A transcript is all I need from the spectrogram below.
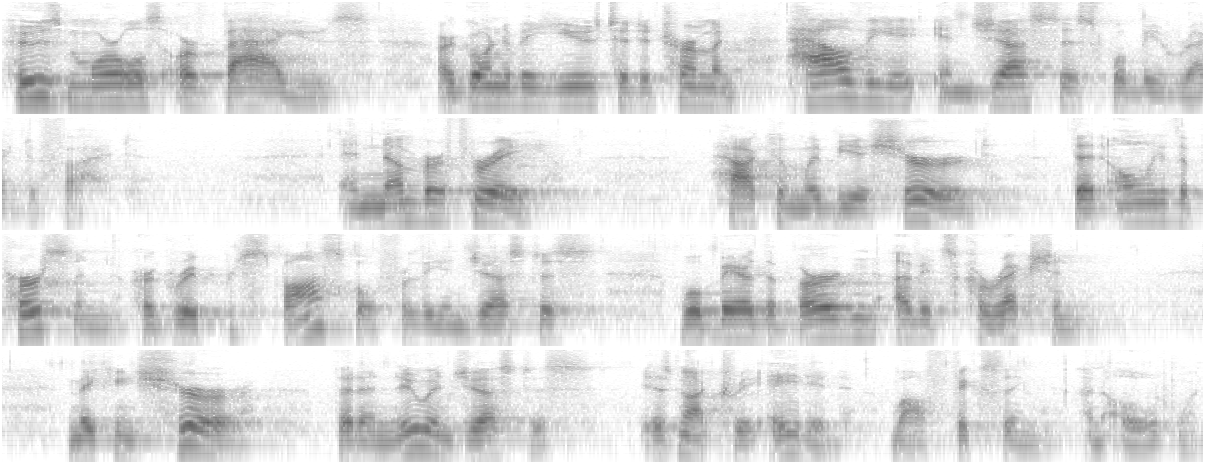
whose morals or values are going to be used to determine how the injustice will be rectified. And number three, how can we be assured that only the person or group responsible for the injustice will bear the burden of its correction, making sure that a new injustice is not created while fixing an old one?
